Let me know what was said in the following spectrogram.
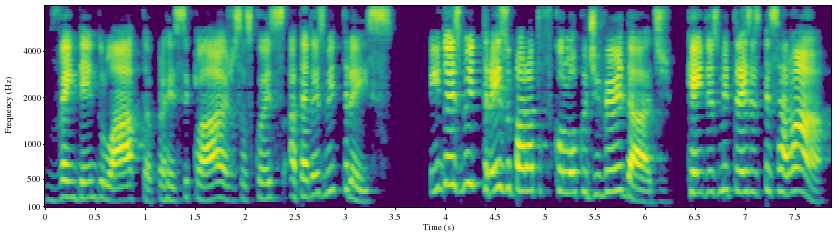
vendendo lata para reciclagem, essas coisas, até 2003. Em 2003, o barato ficou louco de verdade. Porque em 2003 eles pensaram, ah,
